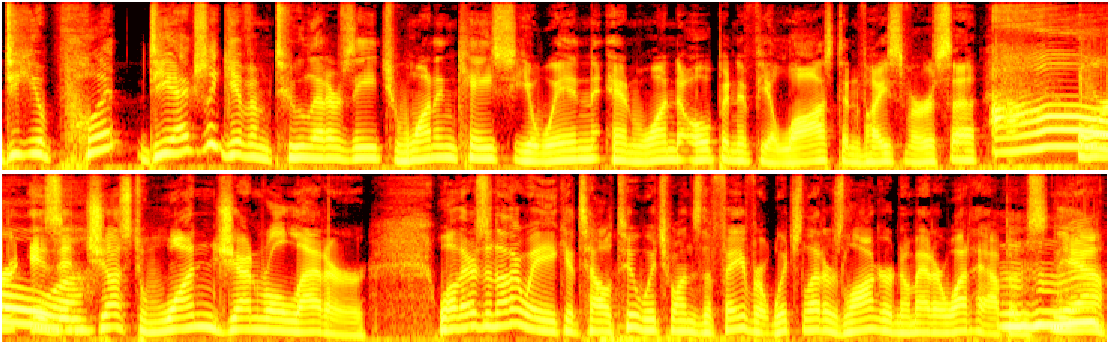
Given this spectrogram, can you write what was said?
do you put? Do you actually give them two letters each? One in case you win, and one to open if you lost, and vice versa. Oh, Or is it just one general letter? Well, there's another way you could tell too which one's the favorite. Which letter's longer, no matter what happens. Mm-hmm. Yeah,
